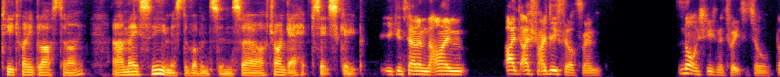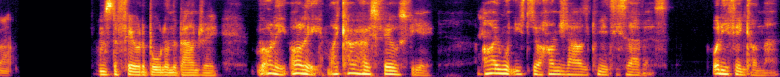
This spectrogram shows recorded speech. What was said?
T20 Blast tonight, and I may see Mr. Robinson, so I'll try and get a hit for six scoop. you can tell him that I'm. I, I, I do feel for him. Not excusing the tweets at all, but Comes to field a ball on the boundary. Ollie, Ollie, my co-host feels for you. I want you to do 100 hours of community service. What do you think on that?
